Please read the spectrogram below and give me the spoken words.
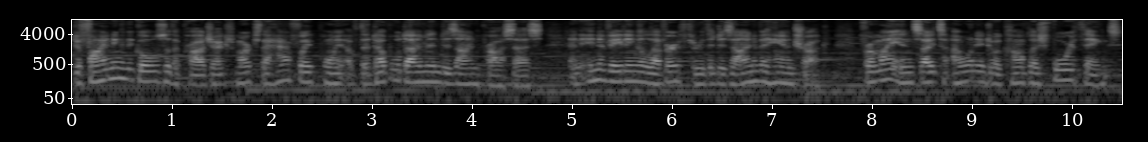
Defining the goals of the project marks the halfway point of the double diamond design process and innovating a lever through the design of a hand truck. From my insights, I wanted to accomplish four things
